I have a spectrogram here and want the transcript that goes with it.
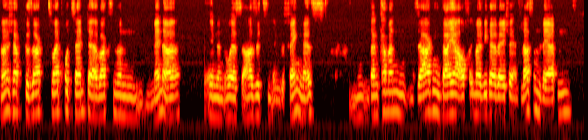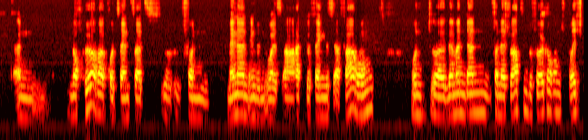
Ne, ich habe gesagt, zwei Prozent der erwachsenen Männer in den USA sitzen im Gefängnis dann kann man sagen, da ja auch immer wieder welche entlassen werden, ein noch höherer Prozentsatz äh, von Männern in den USA hat Gefängniserfahrung. Und äh, wenn man dann von der schwarzen Bevölkerung spricht,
